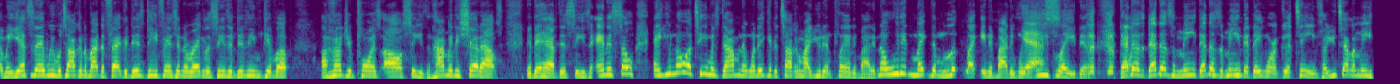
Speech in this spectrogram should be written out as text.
I mean, yesterday we were talking about the fact that this defense in the regular season didn't even give up 100 points all season. How many shutouts did they have this season? And it's so, and you know, a team is dominant when they get to talking about you didn't play anybody. No, we didn't make them look like anybody when yes. we played them. Good, good that does that doesn't mean that doesn't mean that they weren't good teams. So you telling me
